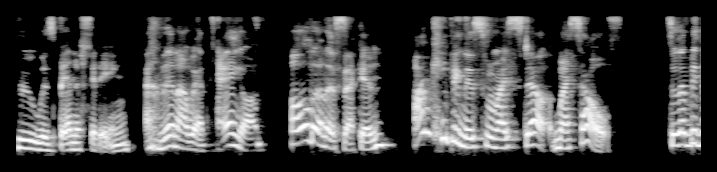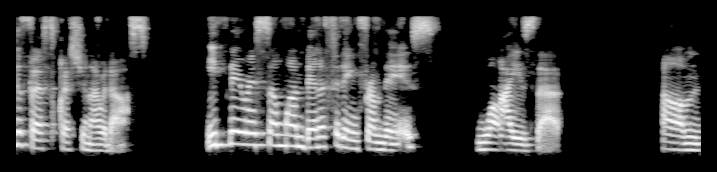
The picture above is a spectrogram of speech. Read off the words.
who was benefiting. And then I went, hang on, hold on a second. I'm keeping this for myself. So that'd be the first question I would ask. If there is someone benefiting from this, why is that? Um,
